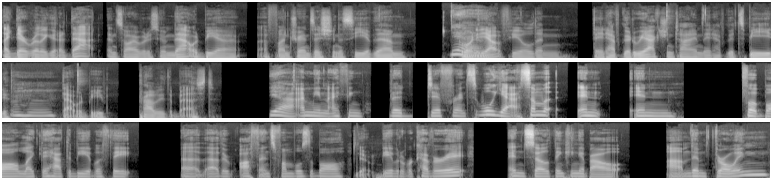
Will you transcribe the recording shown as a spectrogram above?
Like they're really good at that. And so I would assume that would be a, a fun transition to see of them yeah. going to the outfield and they'd have good reaction time, they'd have good speed. hmm That would be probably the best. yeah i mean i think the difference. Well, yeah, some in in football, like they have to be able if they uh, the other offense fumbles the ball, be able to recover it. And so thinking about um, them throwing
